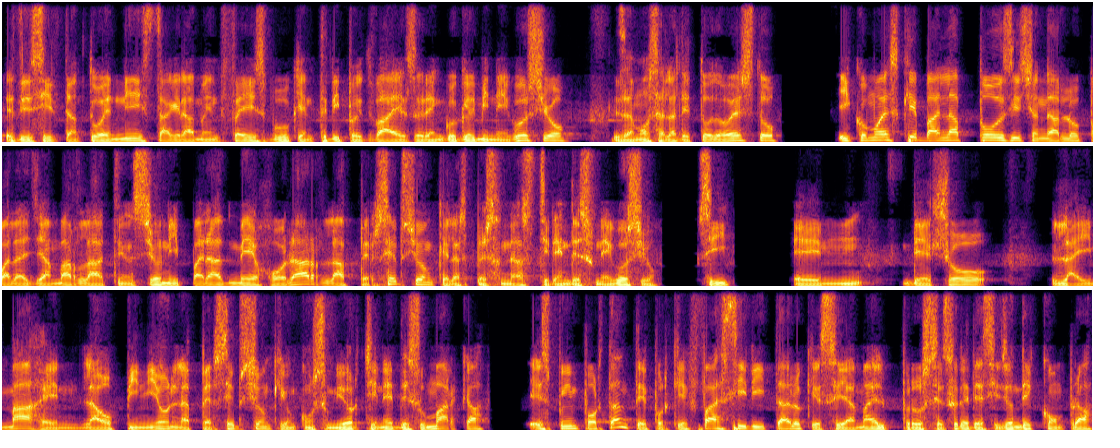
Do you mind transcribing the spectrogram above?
Es decir, tanto en Instagram, en Facebook, en TripAdvisor, en Google Mi Negocio. Les vamos a hablar de todo esto y cómo es que van a posicionarlo para llamar la atención y para mejorar la percepción que las personas tienen de su negocio. Sí. Em, de hecho, la imagen, la opinión, la percepción que un consumidor tiene de su marca es muy importante porque facilita lo que se llama el proceso de decisión de compra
